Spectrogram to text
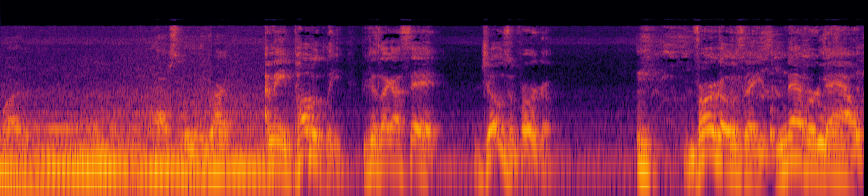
Word. Absolutely right. I mean publicly. Because like I said, Joe's a Virgo. Virgos is never down.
